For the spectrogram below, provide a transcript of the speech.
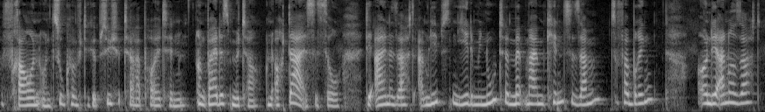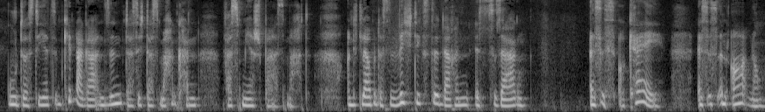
Frauen und zukünftige Psychotherapeutinnen und beides Mütter. Und auch da ist es so. Die eine sagt, am liebsten jede Minute mit meinem Kind zusammen zu verbringen. Und die andere sagt, gut, dass die jetzt im Kindergarten sind, dass ich das machen kann, was mir Spaß macht. Und ich glaube, das Wichtigste darin ist zu sagen, es ist okay. Es ist in Ordnung.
